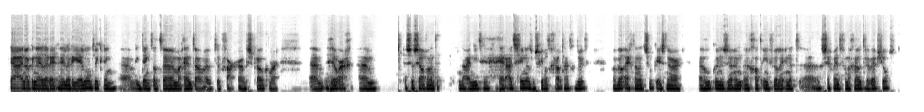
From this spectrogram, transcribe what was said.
ja en ook een hele, hele reële ontwikkeling. Um, ik denk dat Magento, we hebben het natuurlijk vaak besproken, maar um, heel erg um, zichzelf aan het nou, niet heruitvinden, dat is misschien wat groot uitgedrukt, maar wel echt aan het zoeken is naar hoe kunnen ze een, een gat invullen in het segment van de grotere webshops.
